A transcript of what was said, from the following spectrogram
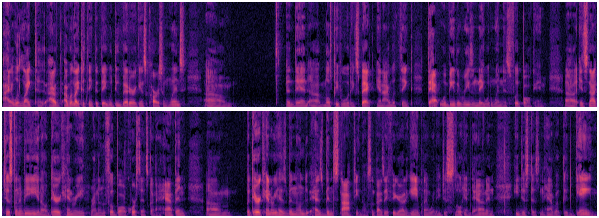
I would like to, I, I would like to think that they would do better against Carson Wentz. Um, and then uh, most people would expect. And I would think that would be the reason they would win this football game. Uh, it's not just going to be, you know, Derrick Henry running the football. Of course, that's going to happen. Um, but Derrick Henry has been known to, has been stopped. You know, sometimes they figure out a game plan where they just slow him down, and he just doesn't have a good game.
